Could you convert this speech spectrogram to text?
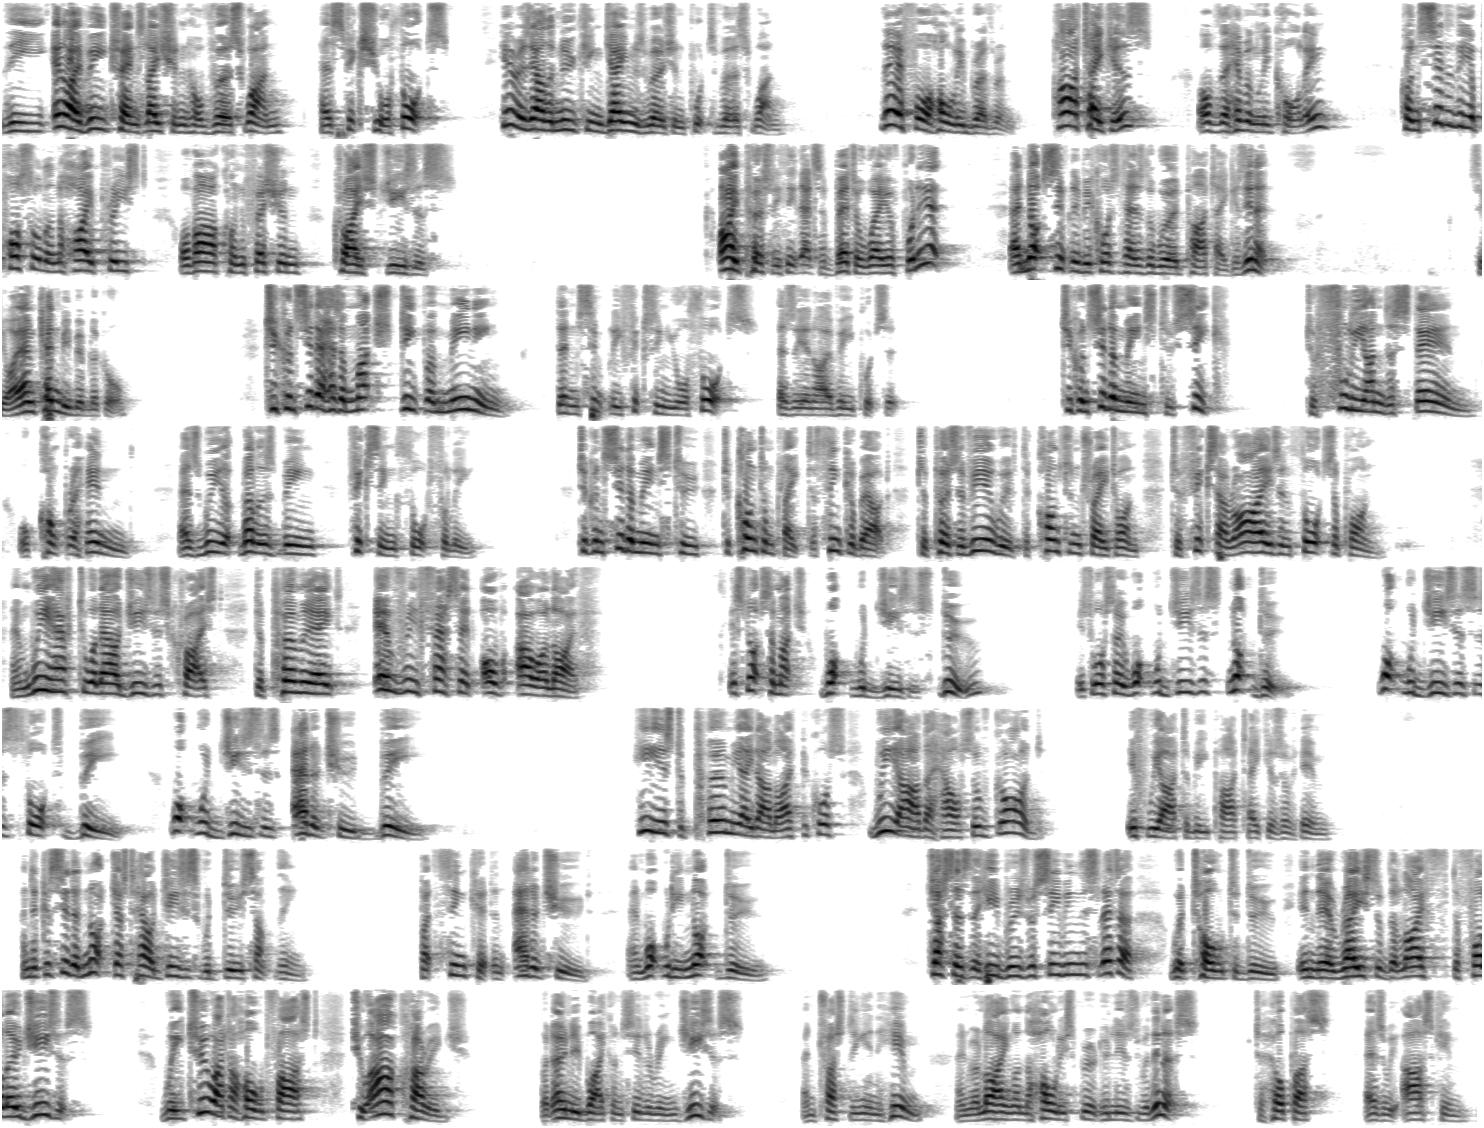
The NIV translation of verse 1 has fixed your thoughts. Here is how the New King James Version puts verse 1. Therefore, holy brethren, partakers of the heavenly calling, consider the apostle and high priest of our confession, Christ Jesus. I personally think that's a better way of putting it, and not simply because it has the word partakers in it. See, I am can be biblical. To consider has a much deeper meaning than simply fixing your thoughts, as the NIV puts it. To consider means to seek, to fully understand or comprehend, as well as being fixing thoughtfully. To consider means to, to contemplate, to think about, to persevere with, to concentrate on, to fix our eyes and thoughts upon. And we have to allow Jesus Christ to permeate every facet of our life. It's not so much what would Jesus do, it's also what would Jesus not do? What would Jesus' thoughts be? What would Jesus' attitude be? He is to permeate our life because we are the house of God if we are to be partakers of Him. And to consider not just how Jesus would do something, but think it, an attitude, and what would He not do? Just as the Hebrews receiving this letter were told to do in their race of the life to follow Jesus. We too are to hold fast to our courage, but only by considering Jesus and trusting in Him and relying on the Holy Spirit who lives within us to help us as we ask Him.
